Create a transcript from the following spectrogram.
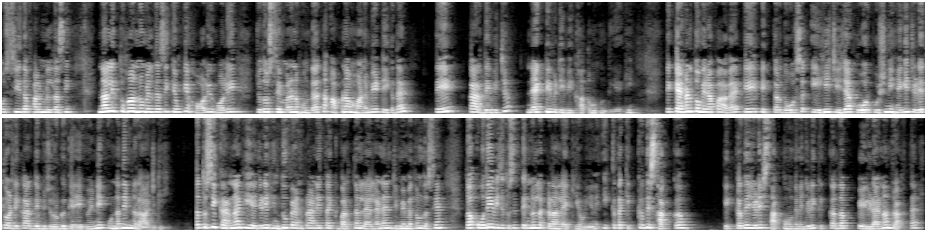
ਉਸ ਚੀਜ਼ ਦਾ ਫਲ ਮਿਲਦਾ ਸੀ। ਨਾਲੇ ਤੁਹਾਨੂੰ ਮਿਲਦਾ ਸੀ ਕਿਉਂਕਿ ਹੌਲੀ ਹੌਲੀ ਜਦੋਂ ਸਿਮਰਨ ਹੁੰਦਾ ਤਾਂ ਆਪਣਾ ਮਨ ਵੀ ਟਿਕਦਾ ਤੇ ਘਰ ਦੇ ਵਿੱਚ 네ਗੇਟਿਵਿਟੀ ਵੀ ਖਤਮ ਹੁੰਦੀ ਹੈਗੀ। ਤੇ ਕਹਿਣ ਤੋਂ ਮੇਰਾ ਭਾਵ ਹੈ ਕਿ ਪਿੱਤਰ ਦੋਸ਼ ਇਹੀ ਚੀਜ਼ ਹੈ, ਹੋਰ ਕੁਝ ਨਹੀਂ ਹੈਗੀ, ਜਿਹੜੇ ਤੁਹਾਡੇ ਘਰ ਦੇ ਬਜ਼ੁਰਗ ਗਏ ਹੋਏ ਨੇ, ਉਹਨਾਂ ਦੀ ਨਾਰਾਜ਼ਗੀ। ਤਾਂ ਤੁਸੀਂ ਕਰਨਾ ਕੀ ਹੈ? ਜਿਹੜੇ ਹਿੰਦੂ ਭੈਣ ਭਰਾ ਨੇ ਤਾਂ ਇੱਕ ਬਰਤਨ ਲੈ ਲੈਣਾ ਜਿਵੇਂ ਮੈਂ ਤੁਹਾਨੂੰ ਦੱਸਿਆ, ਤਾਂ ਉਹਦੇ ਵਿੱਚ ਤੁਸੀਂ ਤਿੰਨ ਲੱਕੜਾਂ ਲੈ ਕੇ ਆਉਣੀਆਂ ਨੇ। ਇੱਕ ਤਾਂ ਕਿੱਕਰ ਦੇ ਸੱਕ ਕਿੱਕਰ ਦੇ ਜਿਹੜੇ ਸੱਕ ਹੁੰਦੇ ਨੇ, ਜਿਹੜੀ ਕਿੱਕਰ ਦਾ ਪੇੜ ਹੈ ਨਾ, ਦਰਖਤ ਹੈ,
